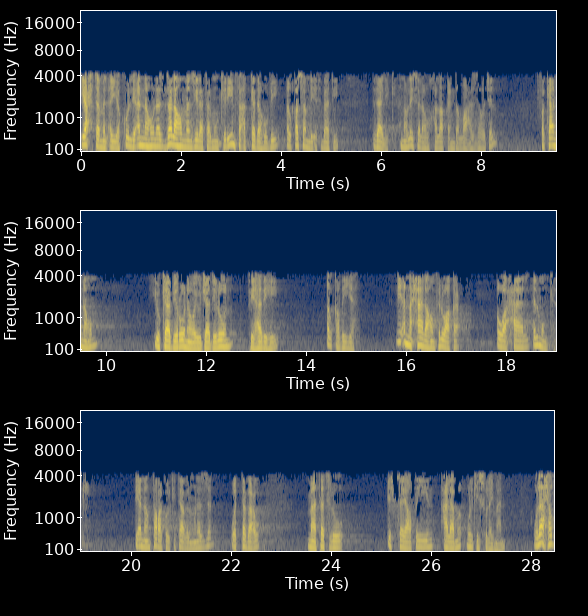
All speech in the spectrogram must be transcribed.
يحتمل أن يكون لأنه نزلهم منزلة المنكرين فأكده بالقسم لإثبات ذلك أنه ليس له خلاق عند الله عز وجل فكأنهم يكابرون ويجادلون في هذه القضية لأن حالهم في الواقع هو حال المنكر لأنهم تركوا الكتاب المنزل واتبعوا ما تتلو الشياطين على ملك سليمان. ولاحظ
